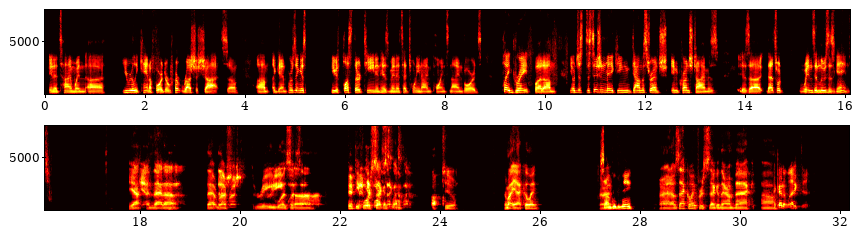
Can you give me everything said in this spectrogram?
in a time when uh, you really can't afford to r- rush a shot. So um, again, Porzingis, he was plus 13 in his minutes, had 29 points, nine boards, played great, but um, you know, just decision making down the stretch in crunch time is is uh, that's what wins and loses games. Yeah, and that uh that, rush, three was uh 54, seconds, left, up to. Am I echoing? All Sounds right. good to me. All right, I was echoing for a second there. I'm back. Um, I kind of liked it.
